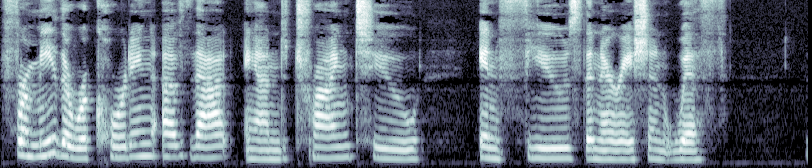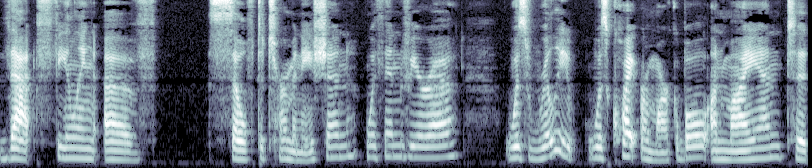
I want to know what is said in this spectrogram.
for me the recording of that and trying to infuse the narration with that feeling of self-determination within vera was really was quite remarkable on my end to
